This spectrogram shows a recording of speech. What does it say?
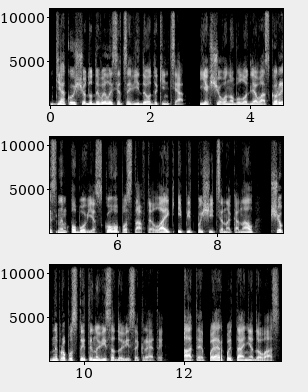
Дякую, що додивилися це відео до кінця. Якщо воно було для вас корисним, обов'язково поставте лайк і підпишіться на канал, щоб не пропустити нові садові секрети. А тепер питання до вас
